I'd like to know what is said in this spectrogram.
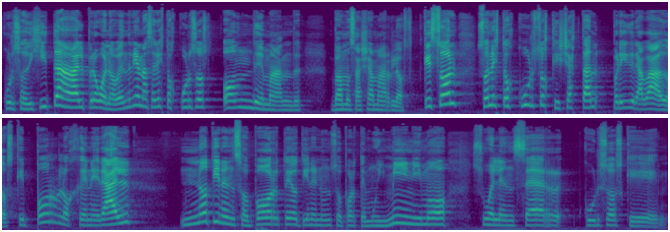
curso digital, pero bueno, vendrían a ser estos cursos on demand, vamos a llamarlos. ¿Qué son? Son estos cursos que ya están pregrabados, que por lo general no tienen soporte o tienen un soporte muy mínimo, suelen ser cursos que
